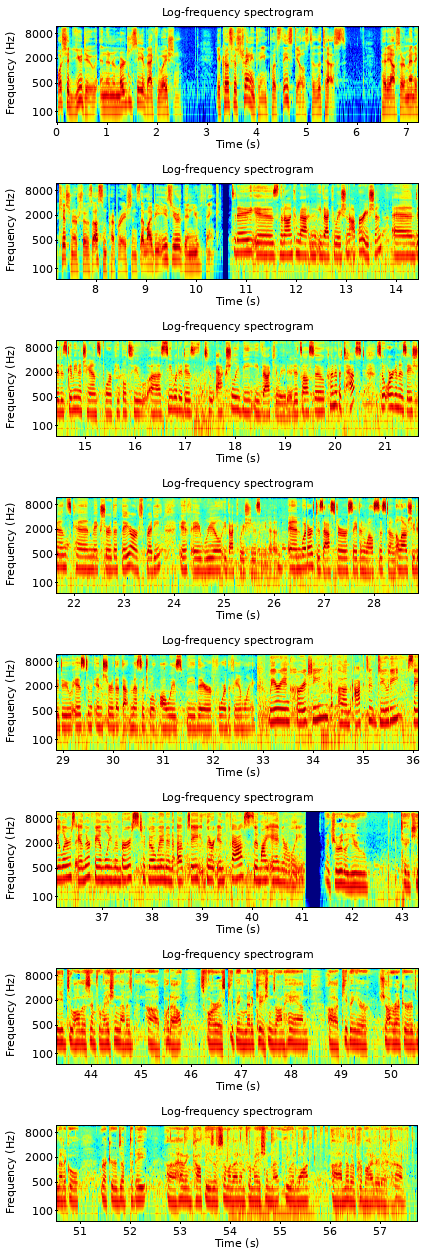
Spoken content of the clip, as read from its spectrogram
What should you do in an emergency evacuation? Yokosuka's training team puts these skills to the test. Petty Officer Amanda Kitchener shows us some preparations that might be easier than you think. Today is the non-combatant evacuation operation and it is giving a chance for people to uh, see what it is to actually be evacuated. It's also kind of a test so organizations can make sure that they are ready if a real evacuation is needed. And what our disaster safe and well system allows you to do is to ensure that that message will always be there for the family. We are encouraging um, active duty sailors and their family members to go in and update their NFAAS semi-annual annually. Make sure that you take heed to all this information that has been uh, put out as far as keeping medications on hand, uh, keeping your shot records, medical records up to date, uh, having copies of some of that information that you would want uh, another provider to have.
